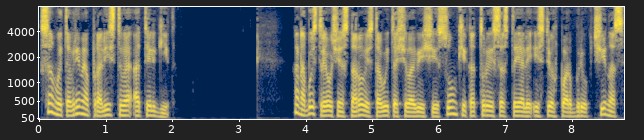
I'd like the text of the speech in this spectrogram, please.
сам в это время пролистывая отель-гид. Она быстро и очень сноровисто вытащила вещи из сумки, которые состояли из трех пар брюк чинос,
